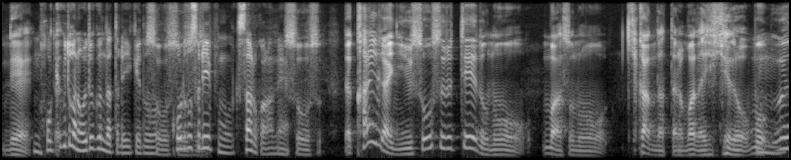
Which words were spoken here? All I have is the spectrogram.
ね。うん北極とかに置いとくんだったらいいけどそうコールドスリープも腐るからね。そうそう。海外に輸送する程度のまあその期間だったらまだいいけどもううんう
